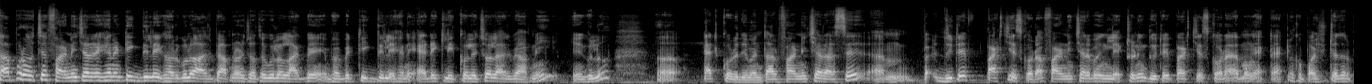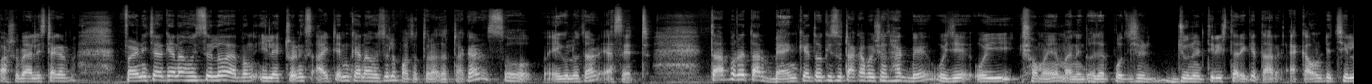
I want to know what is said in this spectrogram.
তারপর হচ্ছে ফার্নিচারের এখানে টিক দিলে ঘরগুলো আসবে, আপনার যতগুলো লাগবে, এভাবে টিক দিলে এখানে অ্যাডে ক্লিক করলে চলে আসবে, আপনি এগুলো অ্যাড করে দেবেন। তার ফার্নিচার আছে দুইটাই পারচেস করা ফার্নিচার এবং ইলেকট্রনিক দুইটাই পারচেস করা এবং একটা এক লক্ষ পঁয়ষট্টি হাজার পাঁচশো বিয়াল্লিশ টাকার ফার্নিচার কেনা হয়েছিল এবং ইলেকট্রনিক্স আইটেম কেনা হয়েছিল পঁচাত্তর হাজার টাকার। সো এগুলো তার অ্যাসেট তারপরে তার ব্যাংকে তো কিছু টাকা পয়সা থাকবে, ওই যে ওই সময়ে মানে দু হাজার পঁচিশের জুনের তিরিশ তারিখে তার অ্যাকাউন্টে ছিল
